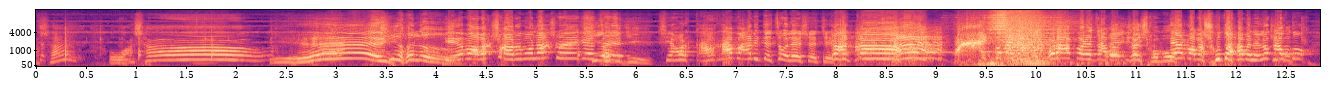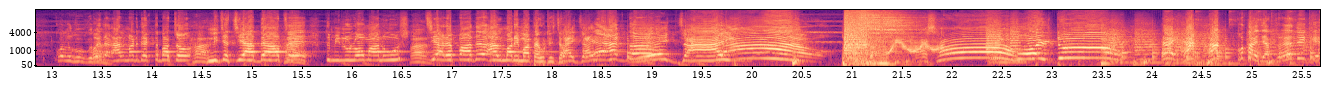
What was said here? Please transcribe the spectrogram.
আশা? ও আশা? কি হলো? এ বাবা সর্বনাশ হয়ে গেছে। সে আমার কাকা বাড়িতে চলে এসেছে। কাকা! হ্যাঁ, কোথায় যাব? ঘোড়া পড়ে যাব। এর বাবা শুতে হবে না লোকাও তো। ওই দেখ আলমারি দেখতে পাচ্ছ? নিচে চেয়ার দেওয়া আছে। তুমি নুলো মানুষ চেয়ারে পা দিয়ে আলমারি মাথায় উঠে যাও। যাই যাই। একদম। যাই। বল্টু! এই হাট হাট কোথায় যাচ্ছ? এদিকে।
